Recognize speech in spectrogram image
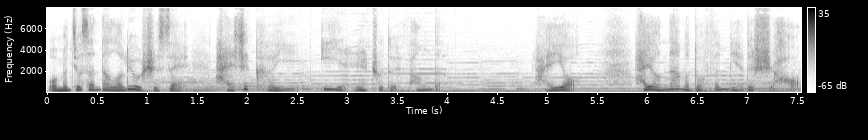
我们就算到了六十岁，还是可以一眼认出对方的。还有，还有那么多分别的时候。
